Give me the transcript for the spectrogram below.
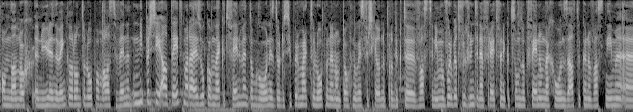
om dan nog een uur in de winkel rond te lopen om alles te vinden. Niet per se altijd, maar dat is ook omdat ik het fijn vind om gewoon eens door de supermarkt te lopen en om toch nog eens verschillende producten vast te nemen. Bijvoorbeeld voor groenten en fruit vind ik het soms ook fijn om dat gewoon zelf te kunnen vastnemen. Uh,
